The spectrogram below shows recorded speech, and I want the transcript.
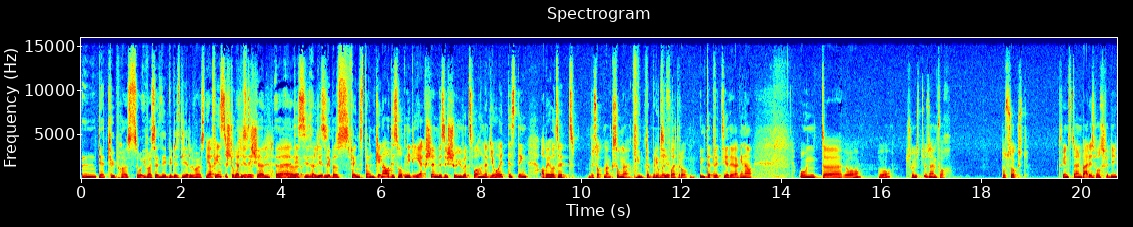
Mm, Der Typ heißt so. Ich weiß jetzt nicht, wie das Liedl heißt. Ja, Fensterstock Ja, das ist schon äh, Äh, das ist, ein das, Liedl übers Fenstern. Genau, das hat nicht er geschrieben, das ist schon über 200 Jahre alt, das Ding, aber er hat es halt, wie sagt man, gesungen. Interpretiert. Vortragen. Interpretiert, ja, genau. Und äh, ja, ja, so ist es einfach. Was sagst du? Fenster war das was für die?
